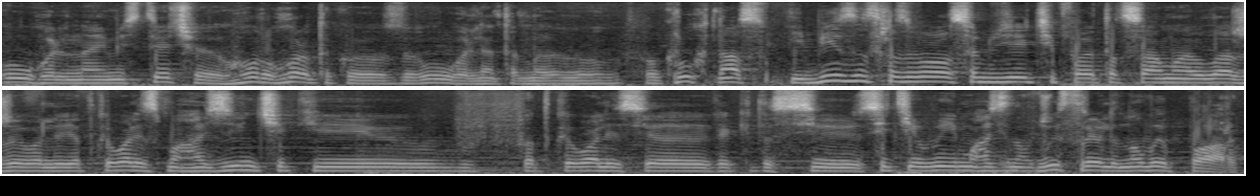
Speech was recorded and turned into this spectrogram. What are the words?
угольное местечко, город, город такой угольный, там э, вокруг нас. И бизнес развивался, людей типа этот самое улаживали, открывались магазинчики, э, открывались э, какие-то се- сетевые магазины. Выстроили новый парк.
